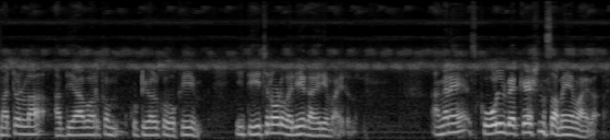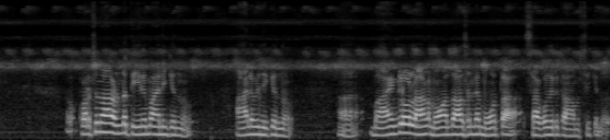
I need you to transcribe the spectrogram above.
മറ്റുള്ള അധ്യാപകർക്കും കുട്ടികൾക്കും ഒക്കെയും ഈ ടീച്ചറോട് വലിയ കാര്യമായിരുന്നു. അങ്ങനെ സ്കൂൾ വെക്കേഷൻ സമയമായത്. കുറച്ച് നാളുണ്ട് തീരുമാനിക്കുന്നു ആലോചിക്കുന്നു. ബാംഗ്ലൂരിലാണ് മോഹൻദാസിന്റെ മൂത്ത സഹോദരി താമസിക്കുന്നത്.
